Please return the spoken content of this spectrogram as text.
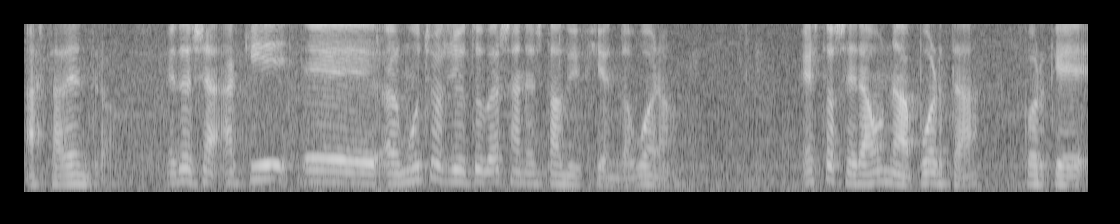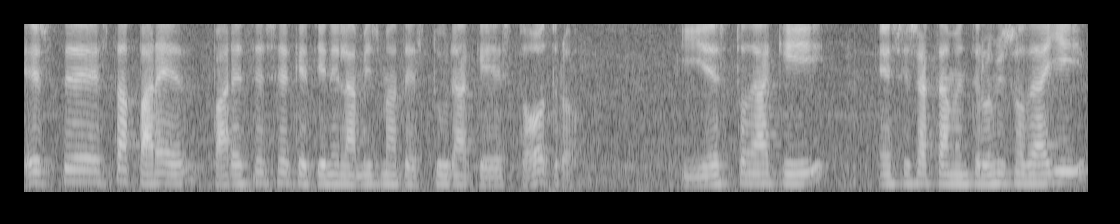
hasta adentro. Entonces aquí eh, muchos youtubers han estado diciendo, bueno, esto será una puerta porque este, esta pared parece ser que tiene la misma textura que esto otro. Y esto de aquí es exactamente lo mismo de allí,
